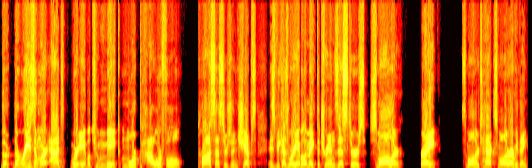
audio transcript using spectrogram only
the the reason we're we're able to make more powerful processors and chips is because we're able to make the transistors smaller, right? Smaller tech, smaller everything.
